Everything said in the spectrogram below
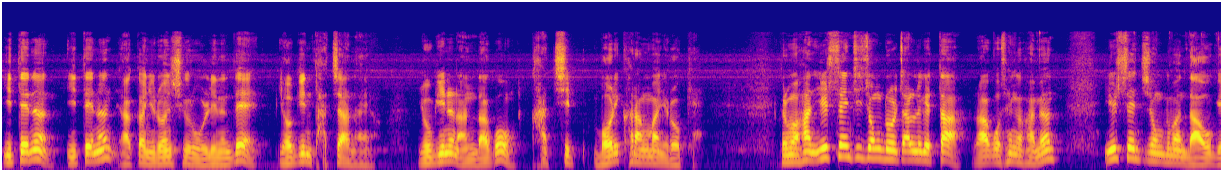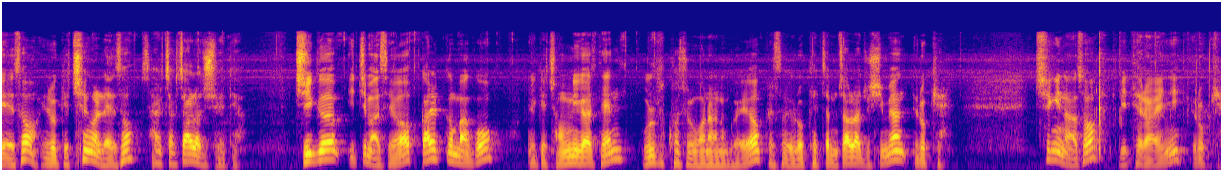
이때는 이때는 약간 이런 식으로 올리는데 여긴 닿지 않아요. 여기는 안 닿고 같이 머리카락만 이렇게. 그러면 한 1cm 정도를 자르겠다 라고 생각하면 1cm 정도만 나오게 해서 이렇게 층을 내서 살짝 잘라 주셔야 돼요. 지금 잊지 마세요. 깔끔하고 이렇게 정리가 된 울프컷을 원하는 거예요. 그래서 이렇게 좀 잘라 주시면 이렇게 층이 나서 밑에 라인이 이렇게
